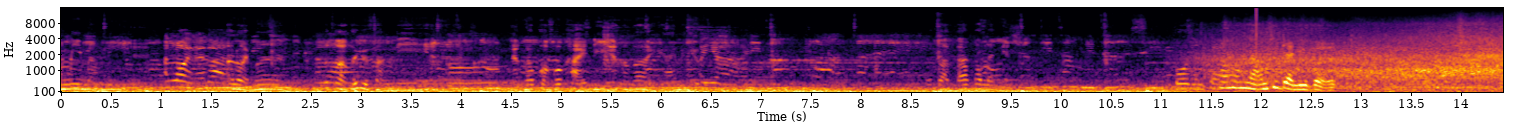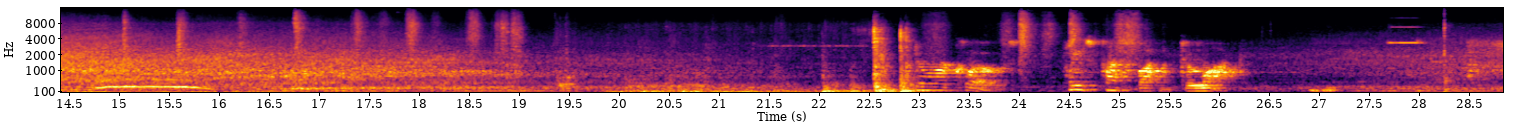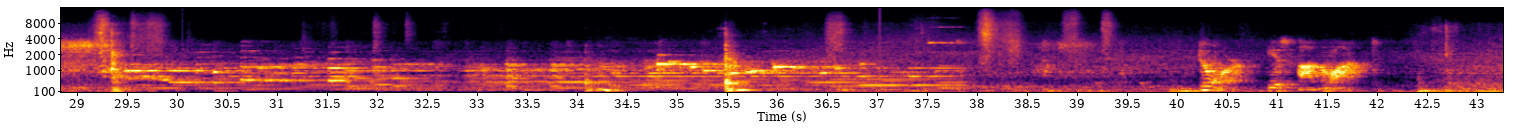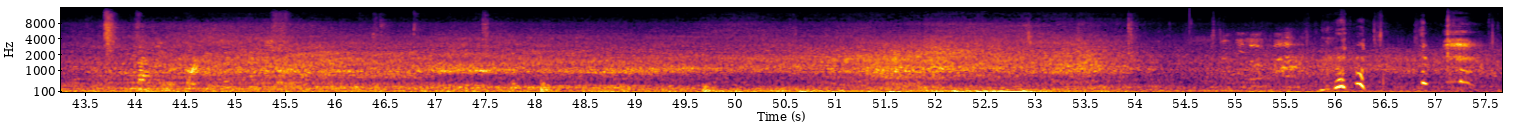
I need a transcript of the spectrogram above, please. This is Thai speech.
มมี่มัมมี่อร่อยไหมบ้างอร่อยมากเมื่อก่อนเขาอยู่ฝั่งนี้แล้วเขพอเขาขายดีแล้วเขาก็ย้ายมาอยู่ขยายเมื่อก่อนป้าก็มาเนี่ยเข้าห้องน้ำที่เดนิเบิร์ดค o r closed. Please press button to lock. Door is unlocked. Thank you for using Pixel.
